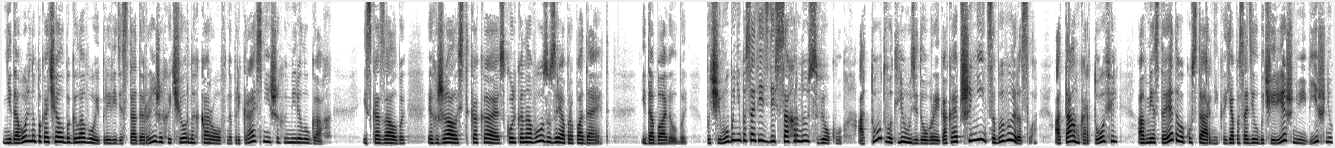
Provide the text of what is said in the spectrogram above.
недовольно покачал бы головой при виде стада рыжих и черных коров на прекраснейших в мире лугах и сказал бы «Эх, жалость какая, сколько навозу зря пропадает!» и добавил бы Почему бы не посадить здесь сахарную свеклу? А тут вот, люди добрые, какая пшеница бы выросла, а там картофель, а вместо этого кустарника я посадил бы черешню и вишню,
